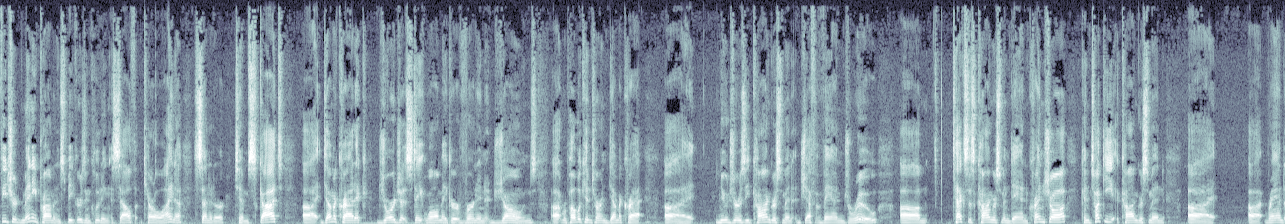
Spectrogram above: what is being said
featured many prominent speakers, including South Carolina Senator Tim Scott, uh, Democratic Georgia state lawmaker Vernon Jones, uh, Republican turned Democrat uh, New Jersey Congressman Jeff Van Drew, um, Texas Congressman Dan Crenshaw, Kentucky Congressman uh, uh, Rand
